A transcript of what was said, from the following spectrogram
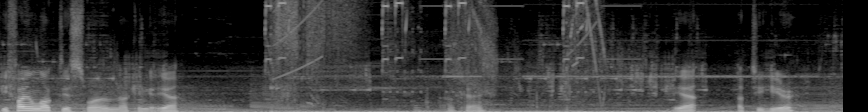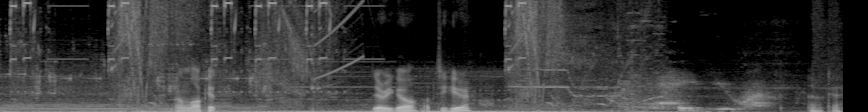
If I unlock this one, I can get... Yeah. Okay. Yeah, up to here. Unlock it. There we go, up to here. hate you. Okay.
